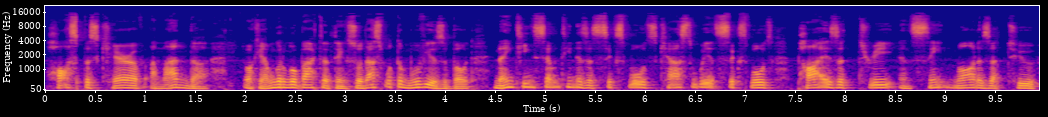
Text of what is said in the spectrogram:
hospice care of Amanda. Okay, I'm gonna go back to the thing. So that's what the movie is about. 1917 is at six votes, Castaway at six votes, Pi is at three, and Saint Maud is at two.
